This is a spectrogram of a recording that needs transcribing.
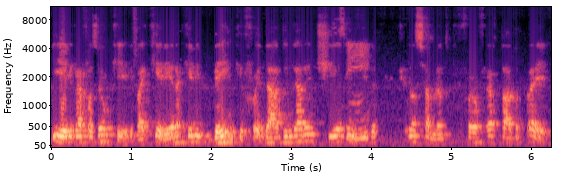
E ele vai fazer o quê? Ele vai querer aquele bem que foi dado em garantia Sim. devido ao financiamento que foi ofertado para ele.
